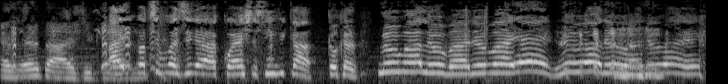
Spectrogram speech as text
É verdade, cara. Aí quando você fazia a quest assim, fica tocando Luma, Luma, Luma, yeah, Luma, Luma, Luma, yeah.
